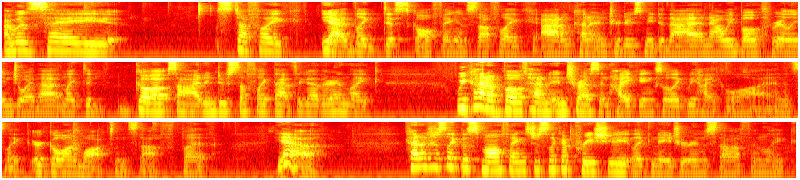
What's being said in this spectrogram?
I would say stuff like yeah, like disc golfing and stuff. Like Adam kind of introduced me to that, and now we both really enjoy that and like to go outside and do stuff like that together. And like we kind of both had an interest in hiking, so like we hike a lot, and it's like or go on walks and stuff. But yeah, kind of just like the small things, just like appreciate like nature and stuff, and like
